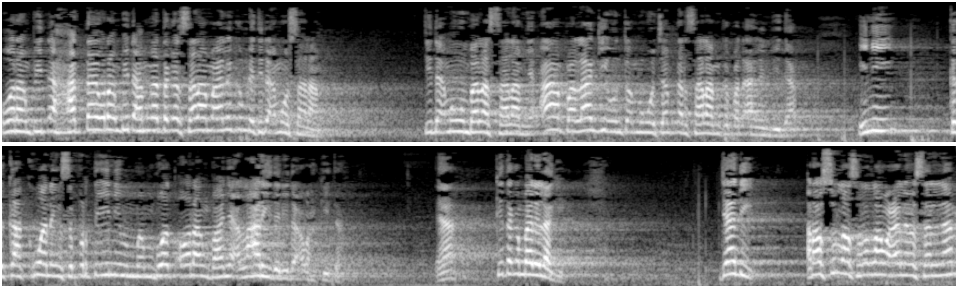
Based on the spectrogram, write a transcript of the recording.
Orang bid'ah hatta orang bid'ah mengatakan assalamualaikum dia tidak mau salam. Tidak mau membalas salamnya, apalagi untuk mengucapkan salam kepada ahli bid'ah. Ini kekakuan yang seperti ini membuat orang banyak lari dari dakwah kita. Ya, kita kembali lagi. Jadi Rasulullah sallallahu alaihi wasallam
